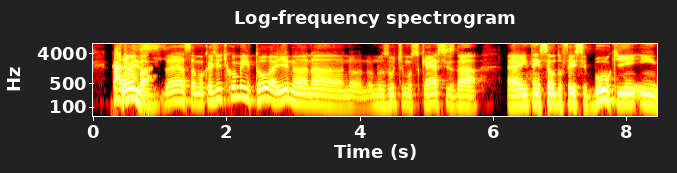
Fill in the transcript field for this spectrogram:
Caramba! Pois é, Samuca, a gente comentou aí na, na no, nos últimos casts da é, intenção do Facebook em, em,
